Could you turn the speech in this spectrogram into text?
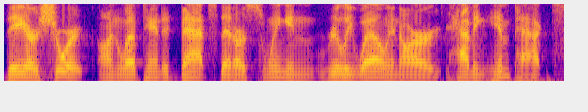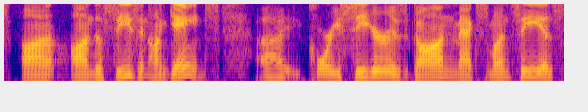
they are short on left-handed bats that are swinging really well and are having impacts on on the season, on games. Uh, Corey Seager is gone. Max Muncy is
